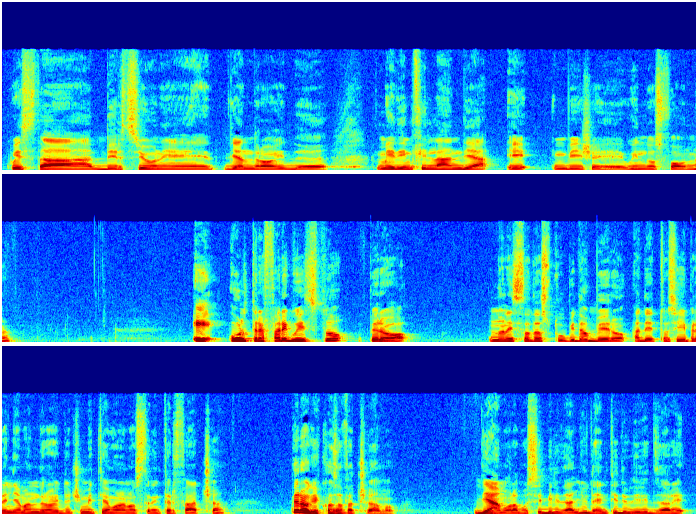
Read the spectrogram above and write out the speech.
questa versione di Android made in Finlandia e invece Windows Phone. E oltre a fare questo, però, non è stata stupida, ovvero ha detto sì, prendiamo Android, ci mettiamo la nostra interfaccia, però che cosa facciamo? Diamo la possibilità agli utenti di utilizzare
